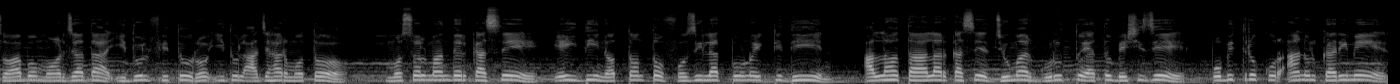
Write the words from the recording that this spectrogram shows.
সব ও মর্যাদা ঈদুল ফিতর ও ঈদুল আজহার মতো। মুসলমানদের কাছে এই দিন অত্যন্ত ফজিলাতপূর্ণ একটি দিন। আল্লাহ তাআলার কাছে জুমার গুরুত্ব এত বেশি যে, পবিত্র কোরআনুল কারিমে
